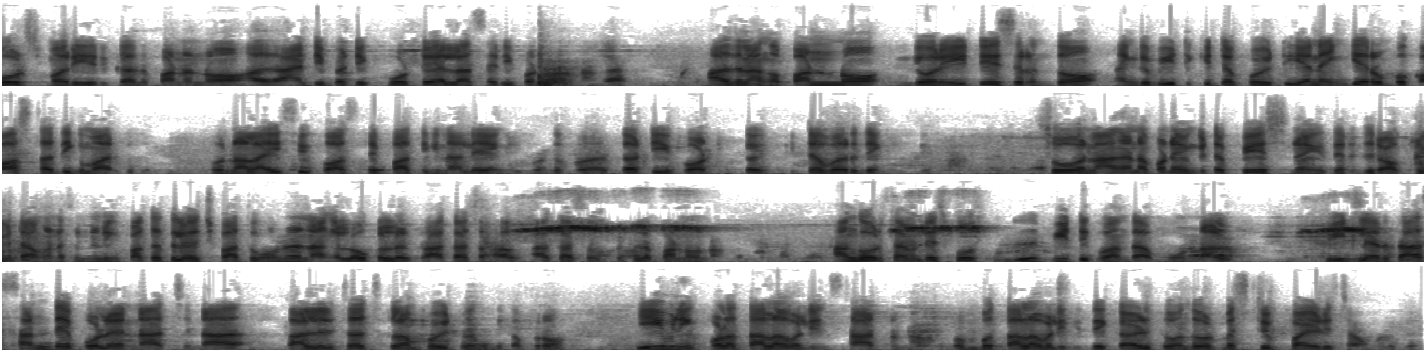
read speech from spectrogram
கோர்ஸ் மாதிரி இருக்குது அது பண்ணணும். அது ஆன்டிபயோட்டிக் போட்டு எல்லாம் சரி பண்ணுவாங்க நாங்கள் அது நாங்கள் பண்ணோம். இங்கே ஒரு எயிட் டேஸ் இருந்தோம். எங்கள் வீட்டுக்கிட்ட போயிட்டு ஏன்னா இங்கே ரொம்ப காஸ்ட் அதிகமாக இருக்குது. ஒரு நாள் ஐசி காஸ்ட்டே பார்த்தீங்கனாலே எங்களுக்கு வந்து தேர்ட்டி ஃபார்ட்டி கிட்ட வருது எங்களுக்கு. ஸோ நாங்கள் என்ன பண்ணோம் எங்ககிட்ட பேசணும். எங்களுக்கு தெரிஞ்ச டாக்டர் கிட்ட அவங்க என்ன சொன்னால் நீங்கள் பக்கத்தில் வச்சு பார்த்துக்கோங்க நாங்கள் லோக்கலில் இருக்க ஆகாஷ் ஆகாஷ் ஹாஸ்பிட்டலில் பண்ணோம் நாங்கள் அங்கே ஒரு செவன் டேஸ் கோர்ஸ் முடிஞ்சது. வீட்டுக்கு வந்தால் மூணு நாள். வீட்டில் இருந்தால் சண்டே போல் என்ன ஆச்சுன்னா காலையில் சர்ச்சுக்கெல்லாம் போயிட்டு வந்ததுக்கப்புறம் ஈவினிங் போல் தலைவலின்னு ஸ்டார்ட் பண்ணாங்க. ரொம்ப தலைவலிக்குது கழுத்து வந்து ஒரு மாதிரி ஸ்டிப் ஆகிடுச்சு அவங்களுக்கு.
